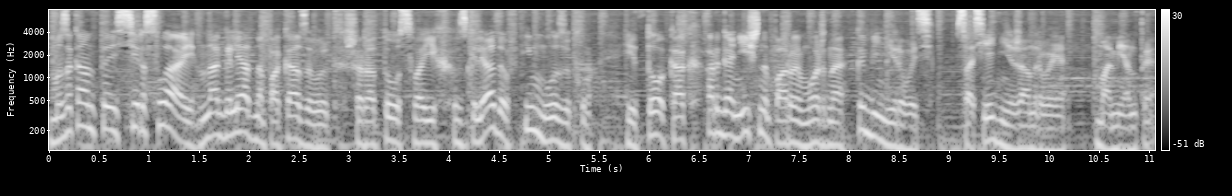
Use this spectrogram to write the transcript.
Музыканты Сирслай наглядно показывают широту своих взглядов и музыку, и то, как органично порой можно комбинировать соседние жанровые моменты.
